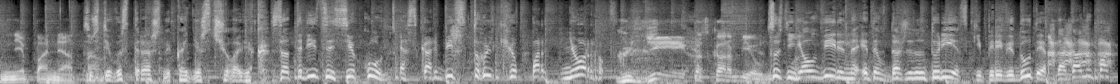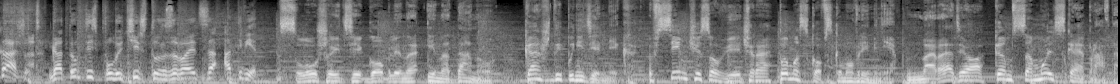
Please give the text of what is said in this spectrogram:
непонятно. Слушайте, вы страшный, конечно, человек. За 30 секунд оскорбить стольких партнеров партнеров. Где я их оскорбил? Слушайте, я уверена, это даже на турецкий переведут и Эрдогану покажут. Готовьтесь получить, что называется, ответ. Слушайте «Гоблина» и «Надану» каждый понедельник в 7 часов вечера по московскому времени на радио «Комсомольская правда».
